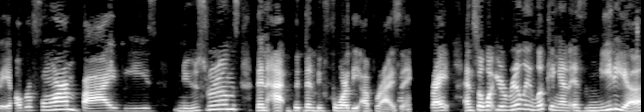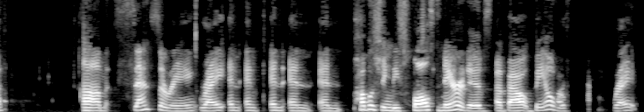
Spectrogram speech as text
bail reform by these newsrooms than at than before the uprising, right? And so what you're really looking at is media um, censoring, right, and and and and and publishing these false narratives about bail reform, right,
